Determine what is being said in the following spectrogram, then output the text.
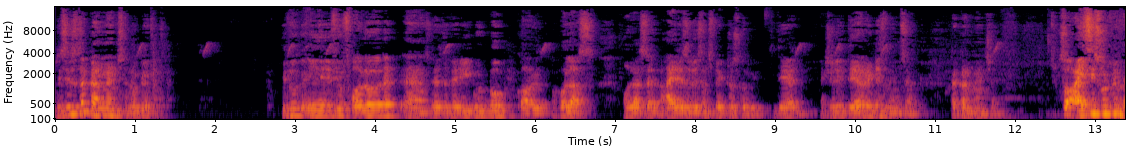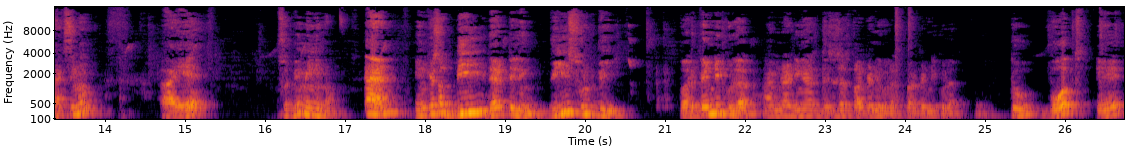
This is the convention. Okay. If you if you follow that, uh, there's a very good book called Hollas. Hollas High Resolution Spectroscopy. There actually there it is mentioned the convention. So IC should be maximum, IA should be minimum. And in case of B, they are telling B should be perpendicular. I am writing as this is as perpendicular, perpendicular to both A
